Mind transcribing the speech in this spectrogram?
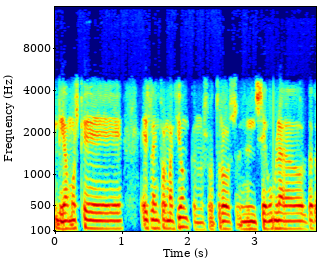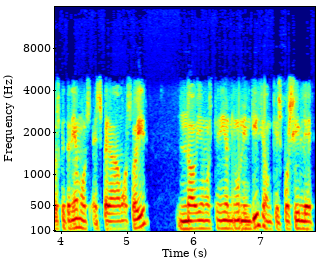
digamos que es la información que nosotros, según los datos que teníamos, esperábamos oír no habíamos tenido ningún indicio, aunque es posible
